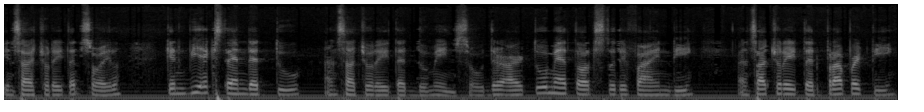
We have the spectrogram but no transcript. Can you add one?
in saturated soil can be extended to unsaturated domains. So there are two methods to define the unsaturated property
